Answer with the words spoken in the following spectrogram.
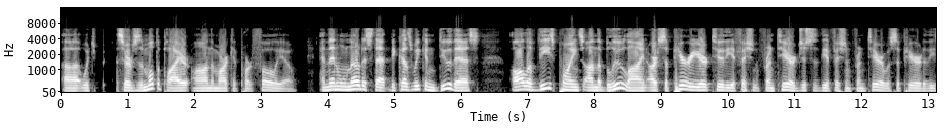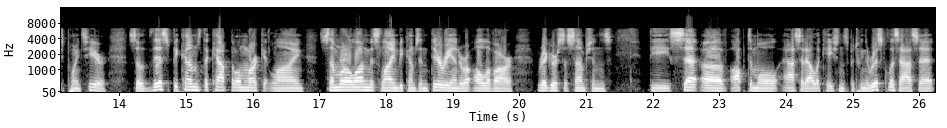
uh, which serves as a multiplier on the market portfolio. And then we'll notice that because we can do this all of these points on the blue line are superior to the efficient frontier, just as the efficient frontier was superior to these points here. So this becomes the capital market line. Somewhere along this line becomes, in theory, under all of our rigorous assumptions, the set of optimal asset allocations between the riskless asset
